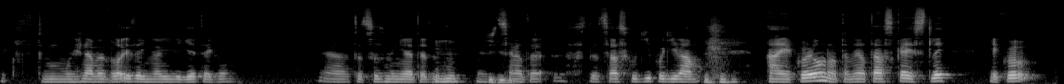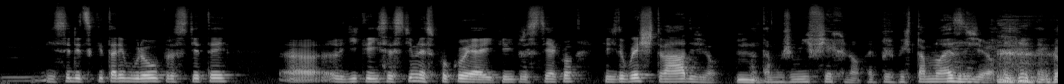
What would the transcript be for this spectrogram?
Jako to možná by bylo i zajímavé vidět, jako to, co zmiňujete, to, hmm. že se na to docela schutí podívám. A jako jo, no, tam je otázka, jestli jako jestli vždycky tady budou prostě ty uh, lidi, kteří se s tím nespokojí, kteří prostě jako když to bude štvát, že jo, hmm. a tam můžu mít všechno, tak proč bych tam lez, že jo, jako,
